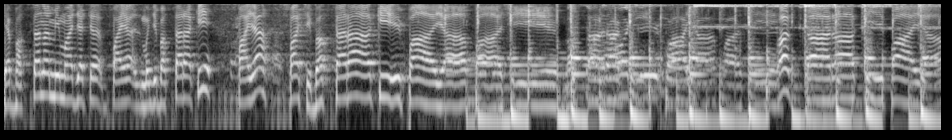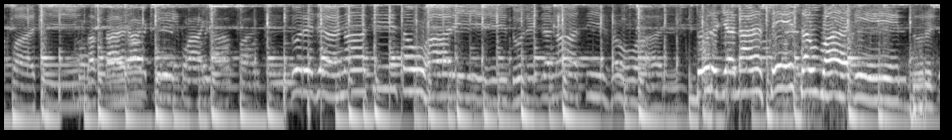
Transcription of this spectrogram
या भक्तांना मी माझ्याच्या पाया म्हणजे भक्तारा की पाया पाशी. भक्तारा की पाया पाशी. तारा की पाया पाशी. भक्तारा की पाया पाशी. तारा की पाया पाशी. दुर्जनासी संहारी दुर्जनासी संहारी. दुर्जनासे संवारी दुर्ज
